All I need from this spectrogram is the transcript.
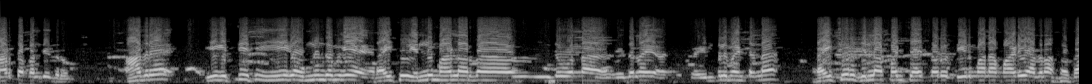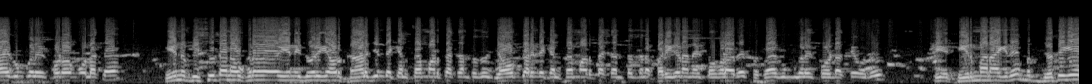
ಮಾಡ್ತಾ ಬಂದಿದ್ರು. ಆದ್ರೆ ಈಗ ಇತ್ತೀಚೆಗೆ ಈಗ ಒಮ್ಮಿಂದೊಮ್ಮಿಗೆ ರಾಯಚೂರು ಎಲ್ಲಿ ಮಾಡಲಾರ್ದ ಇದನ್ನ ಇದನ್ನ ಇಂಪ್ಲಿಮೆಂಟ್ ಅನ್ನ ರಾಯಚೂರು ಜಿಲ್ಲಾ ಪಂಚಾಯತ್ನವರು ತೀರ್ಮಾನ ಮಾಡಿ ಅದನ್ನ ಸ್ವಸಹಾಯ ಗುಂಪುಗಳಿಗೆ ಕೊಡೋ ಮೂಲಕ ಏನು ಬಿಸೂಟ ನೌಕರರು ಏನು ಇದುವರೆಗೆ ಅವ್ರ ಕಾಳಜಿಯಿಂದ ಕೆಲಸ ಮಾಡ್ತಕ್ಕಂಥದ್ದು, ಜವಾಬ್ದಾರಿಯಿಂದ ಕೆಲಸ ಮಾಡ್ತಕ್ಕಂಥದ್ದನ್ನ ಪರಿಗಣನೆ ತಗೊಳ್ಳಾದೆ ಸ್ವಸಹಾಯ ಗುಂಪುಗಳಿಗೆ ಕೊಡೋಕೆ ಒಂದು ತೀರ್ಮಾನ ಆಗಿದೆ. ಮತ್ತು ಜೊತೆಗೆ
